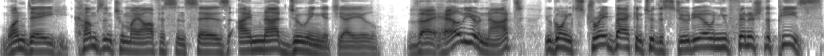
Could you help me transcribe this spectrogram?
One day he comes into my office and says, I'm not doing it, Yair. The hell you're not. You're going straight back into the studio and you finish the piece.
